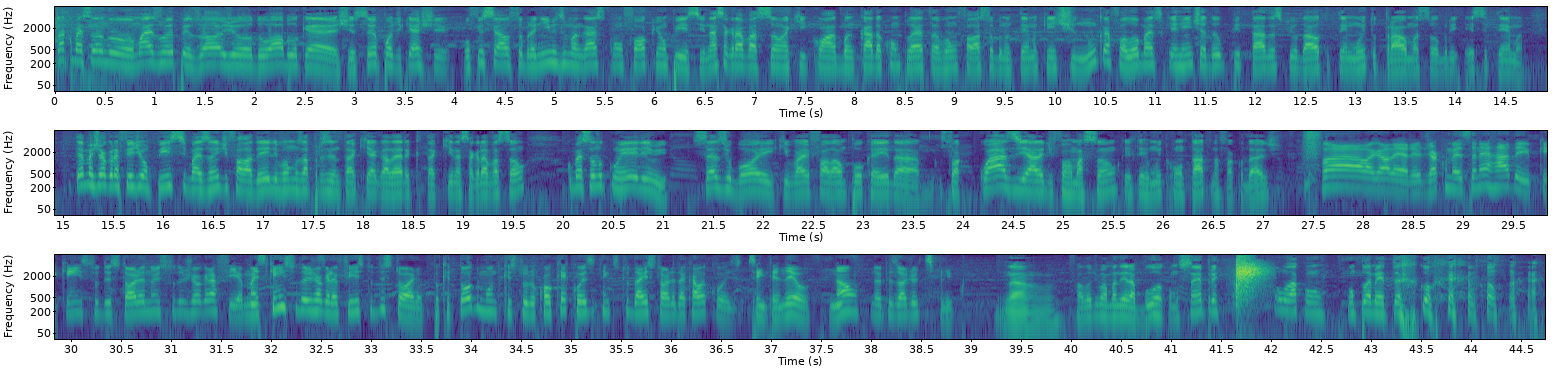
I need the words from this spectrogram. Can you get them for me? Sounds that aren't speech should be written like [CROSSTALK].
Está começando mais um episódio do Oblocast, seu podcast oficial sobre animes e mangás com foco em One Piece. Nessa gravação aqui com a bancada completa, vamos falar sobre um tema que a gente nunca falou, mas que a gente já deu pitadas que o Dalton tem muito trauma sobre esse tema. O tema é geografia de One Piece, mas antes de falar dele, vamos apresentar aqui a galera que está aqui nessa gravação. Começando com ele, Césio Boy, que vai falar um pouco aí da sua quase área de formação, que ele teve muito contato na faculdade. Fala galera, já começando errado aí, porque quem estuda história não estuda geografia, mas quem estuda geografia estuda história, porque todo mundo que estuda qualquer coisa tem que estudar a história daquela coisa. Você entendeu? Não? No episódio eu te explico. Não, falou de uma maneira burra, como sempre. Vamos lá com complementando. [LAUGHS] Com, vamos, lá.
